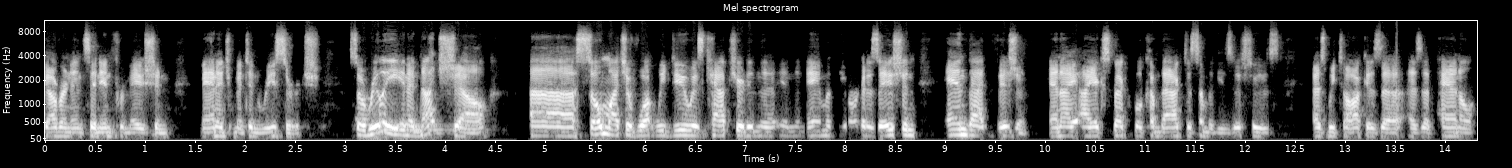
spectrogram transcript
governance and information management and research. So really, in a nutshell, uh, so much of what we do is captured in the in the name of the organization and that vision. And I, I expect we'll come back to some of these issues as we talk as a as a panel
